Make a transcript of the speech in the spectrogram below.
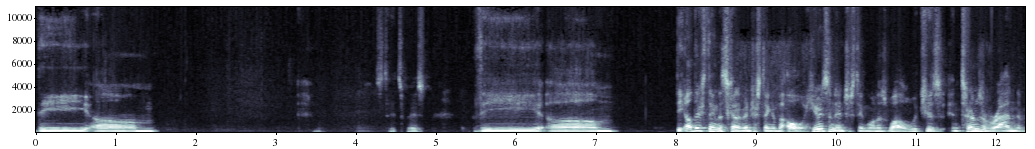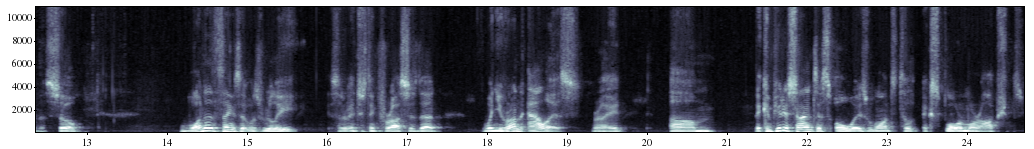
The um, state space. The um, the other thing that's kind of interesting about oh, here's an interesting one as well, which is in terms of randomness. So one of the things that was really sort of interesting for us is that when you run Alice, right, um, the computer scientists always want to explore more options.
